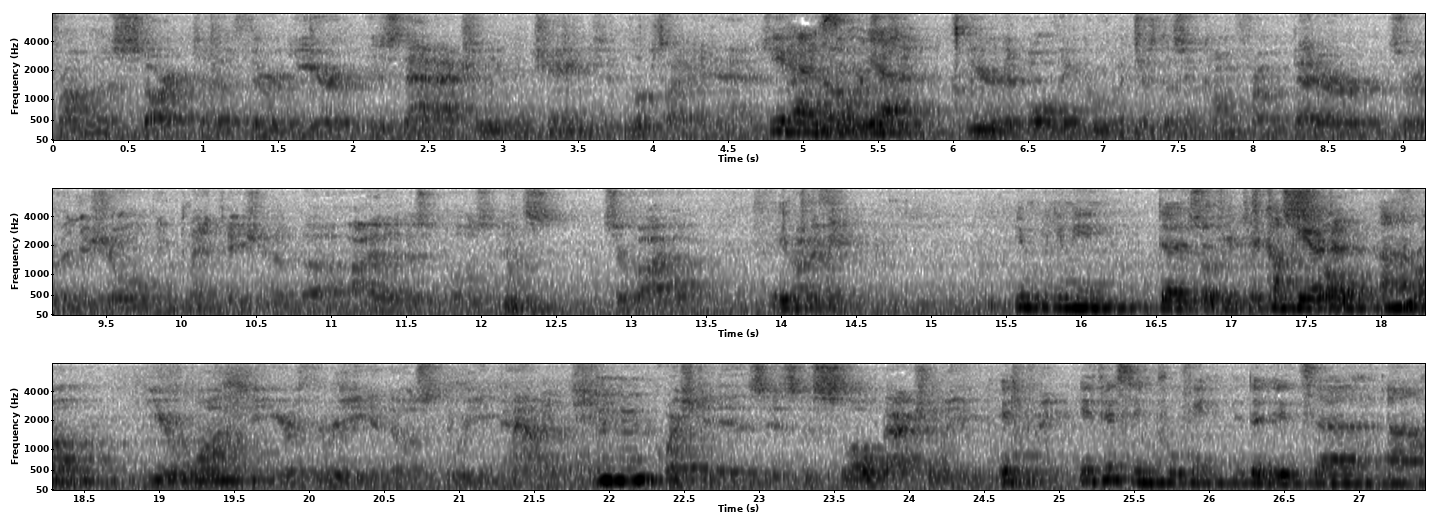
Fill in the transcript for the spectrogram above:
from the start to the third year, is that actually been changed? It looks like it has. It has, In other words, yeah. is it clear that all the improvement just doesn't come from better sort of initial implantation of the islet as opposed to its survival? You know what I mean? You, you mean the So if you take compare the slope the uh-huh. from year one to year three in those three panels, Mhm. the question is, is the slope actually It, improving? it is improving. It- It's uh, uh,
